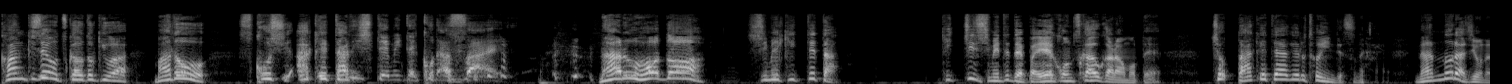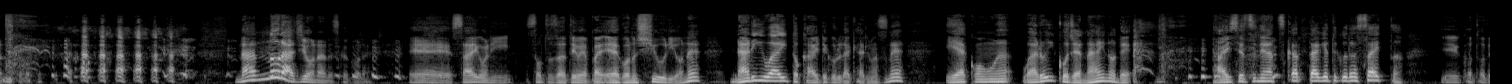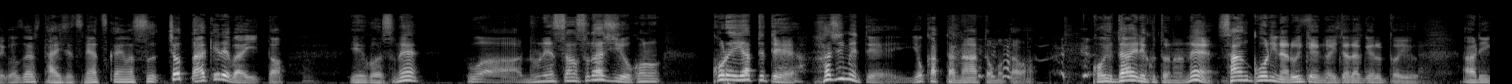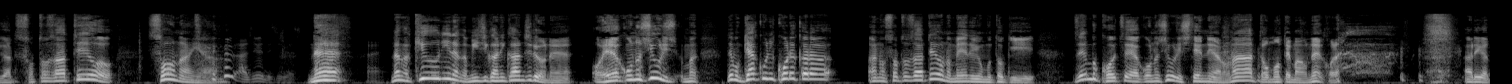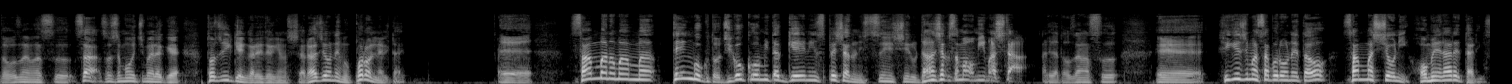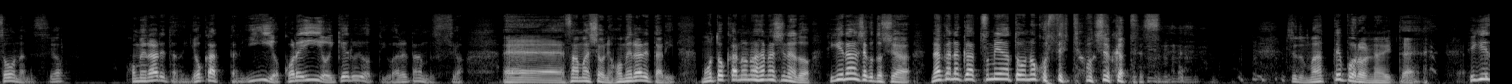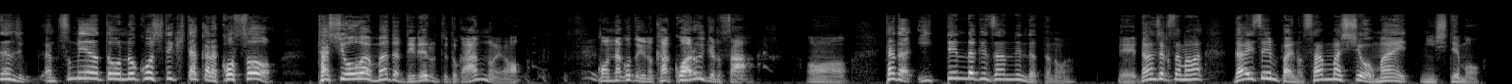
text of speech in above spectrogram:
換気扇を使うときは、窓を少し開けたりしてみてください。なるほど締め切ってた。きっちり閉めてたやっぱエアコン使うから思って。ちょっと開けてあげるといいんですね。何のラジオなんですか、何のラジオなんですか、これ？えー、最後に、外座てはやっぱりエアコンの修理をね、なりわいと書いてくるだけありますね。エアコンは悪い子じゃないので、大切に扱ってあげてください、ということでございます。大切に扱います。ちょっと開ければいい、ということですね。うわールネサンスラジオ、この、これやってて、初めて良かったなと思ったわ。こういうダイレクトなね、参考になる意見がいただけるという。ありがとう。外座てよ。そうなんや。初めて知りましね。はいなんか急になんか身近に感じるよね。あエアコンの修理し、ま、でも逆にこれから、あの、外座てよのメール読むとき、全部こいつエアコンの修理してんねやろなって思ってまうね、これ。ありがとうございます。さあ、そしてもう一枚だけ、栃木県からいただきました。ラジオネームポロになりたい。えー、さんまのまんま、天国と地獄を見た芸人スペシャルに出演している男爵様を見ました。ありがとうございます。えー、ヒゲ島三郎ネタをさんま師匠に褒められたり、そうなんですよ。褒められたのよかったり、いいよ、これいいよ、いけるよって言われたんですよ。えー、さんま師匠に褒められたり、元カノの話など、ヒゲ男爵としては、なかなか爪痕を残していって面白かったです。ちょっと待って、ポロになりたい。ヒゲ男児、あ爪痕を残してきたからこそ、多少はまだ出れるってとこあんのよ。こんなこと言うのかっこ悪いけどさ。うんただ、一点だけ残念だったのは、えー男爵様は大先輩のさんま師匠を前にしても、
